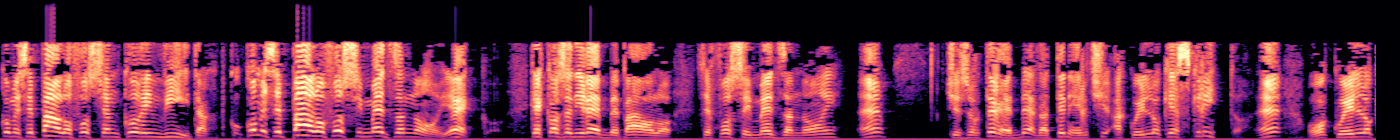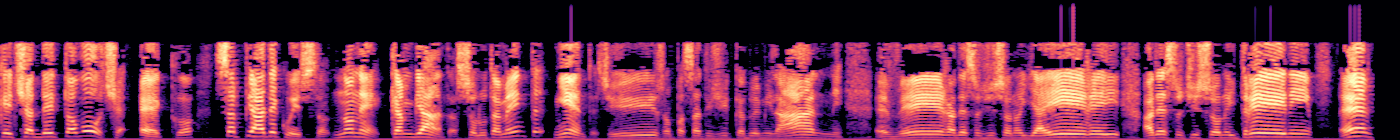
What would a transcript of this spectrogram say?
come se Paolo fosse ancora in vita, come se Paolo fosse in mezzo a noi, ecco. Che cosa direbbe Paolo se fosse in mezzo a noi? Eh? Ci esorterebbe ad attenerci a quello che ha scritto eh? o a quello che ci ha detto a voce. Ecco, sappiate questo, non è cambiato assolutamente niente. Sì, sono passati circa duemila anni, è vero, adesso ci sono gli aerei, adesso ci sono i treni, eh?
